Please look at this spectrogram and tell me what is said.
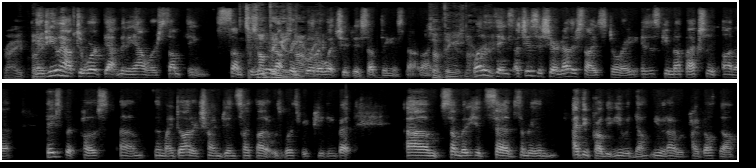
Right. But if you have to work that many hours, something something, something you're not very not good right. at what you do. Something is not right. Something is not One right. of the things, just to share another side story, is this came up actually on a Facebook post. Um, then my daughter chimed in, so I thought it was worth repeating. But um, somebody had said, somebody, I think probably you would know, you and I would probably both know.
